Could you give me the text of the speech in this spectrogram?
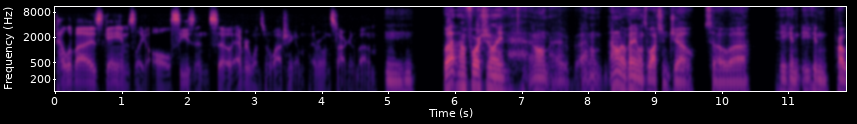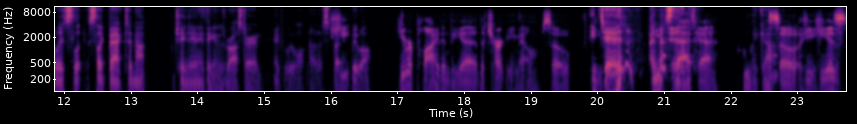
televised games like all season. So everyone's been watching them. Everyone's talking about them. hmm But unfortunately, I don't. I, I don't. I don't know if anyone's watching Joe. So uh, he can. He can probably slick, slick back to not changing anything in his roster, and maybe we won't notice, but He- we will. He replied in the uh, the chart email, so He did. I he missed did, that. Yeah. Oh my god. So he he is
